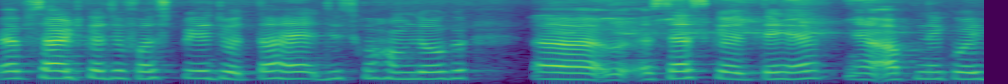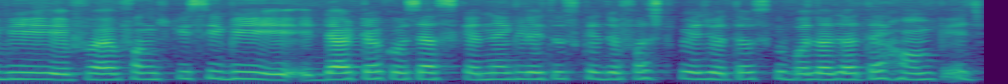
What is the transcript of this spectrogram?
वेबसाइट का जो फ़र्स्ट पेज होता है, जिसको हम लोग असेस करते हैं अपने कोई भी फ़ंक्शन किसी भी डाटा को असेस करने के लिए तो उसका जो फ़र्स्ट पेज होता है उसको बोला जाता है home page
